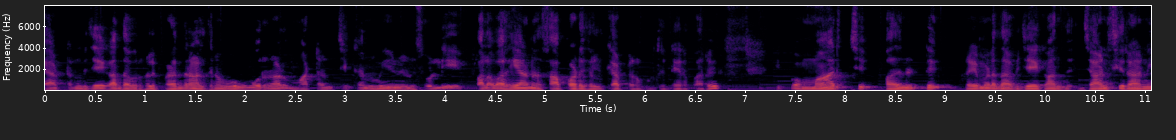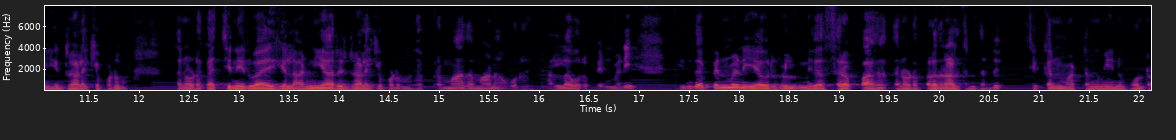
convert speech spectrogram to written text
கேப்டன் விஜயகாந்த் அவர்கள் பிறந்தநாள் தினம் ஒவ்வொரு நாளும் மட்டன் சிக்கன் மீன் சொல்லி பல வகையான சாப்பாடுகள் கேப்டன் கொடுத்துட்டே இருப்பார். இப்போ மார்ச் பதினெட்டு பிரேமலதா விஜயகாந்த் ஜான்சி ராணி என்று அழைக்கப்படும் தன்னோட கட்சி நிர்வாகிகள் அந்நியார் என்று அழைக்கப்படும் மிக பிரமாதமான ஒரு நல்ல ஒரு பெண்மணி. இந்த பெண்மணி அவர்கள் மிக சிறப்பாக தன்னோட பிறந்தநாள் தினத்தன்று சிக்கன் மட்டன் மீன் போன்ற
